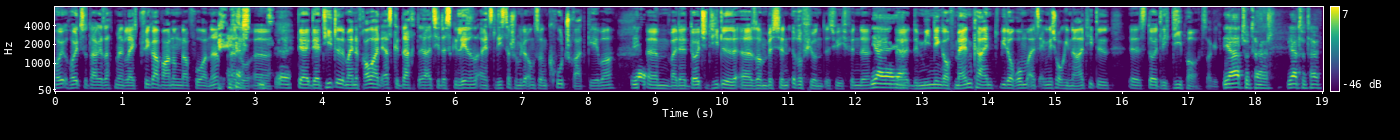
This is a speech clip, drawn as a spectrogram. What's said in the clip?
heutzutage sagt man gleich Triggerwarnung davor. Ne? Also äh, der der Titel. Meine Frau hat erst gedacht, äh, als sie das gelesen hat, jetzt liest er schon wieder irgend so ein Coach-Ratgeber, ja. ähm, weil der deutsche Titel äh, so ein bisschen irreführend ist, wie ich finde. Ja, ja, ja. Äh, The Meaning of Mankind wiederum als englischer Originaltitel ist deutlich deeper, sag ich mal. Ja, total. Ja, total.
